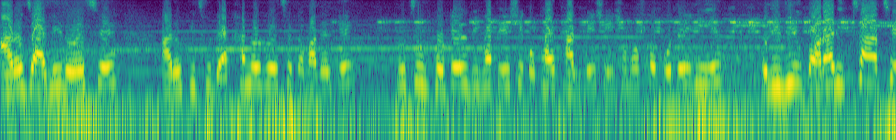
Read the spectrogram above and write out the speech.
আরও জার্নি রয়েছে আরও কিছু দেখানোর রয়েছে তোমাদেরকে। প্রচুর হোটেল দীঘাতে এসে কোথায় থাকবে সেই সমস্ত হোটেল নিয়ে রিভিউ করার ইচ্ছা আছে।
